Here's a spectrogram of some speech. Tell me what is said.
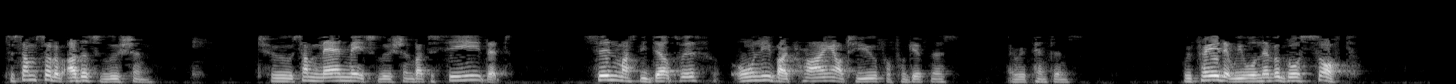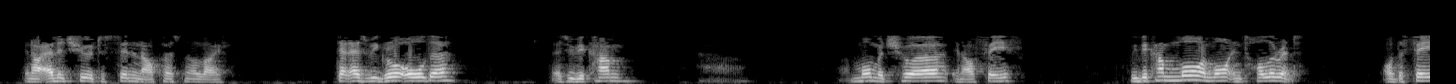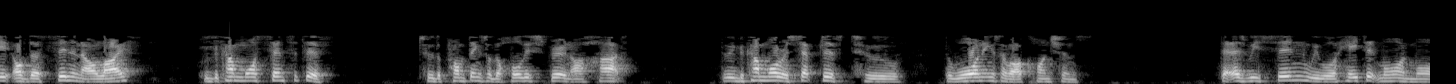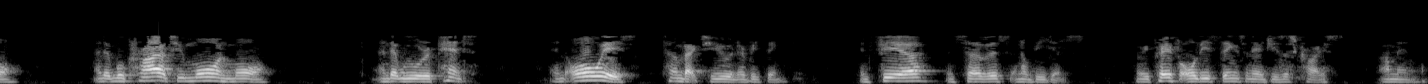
to some sort of other solution, to some man-made solution, but to see that sin must be dealt with only by crying out to you for forgiveness and repentance. We pray that we will never go soft in our attitude to sin in our personal life. That as we grow older, as we become uh, more mature in our faith, we become more and more intolerant of the faith, of the sin in our life. We become more sensitive to the promptings of the Holy Spirit in our heart. That we become more receptive to the warnings of our conscience. That as we sin, we will hate it more and more. And that we'll cry out to you more and more. And that we will repent and always turn back to you in everything. In fear, in service, and obedience. And we pray for all these things in the name of Jesus Christ. Amen.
